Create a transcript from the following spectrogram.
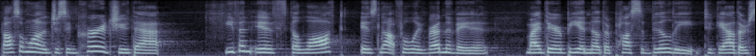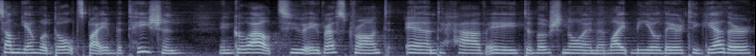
But I also want to just encourage you that even if the loft is not fully renovated, might there be another possibility to gather some young adults by invitation and go out to a restaurant and have a devotional and a light meal there together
